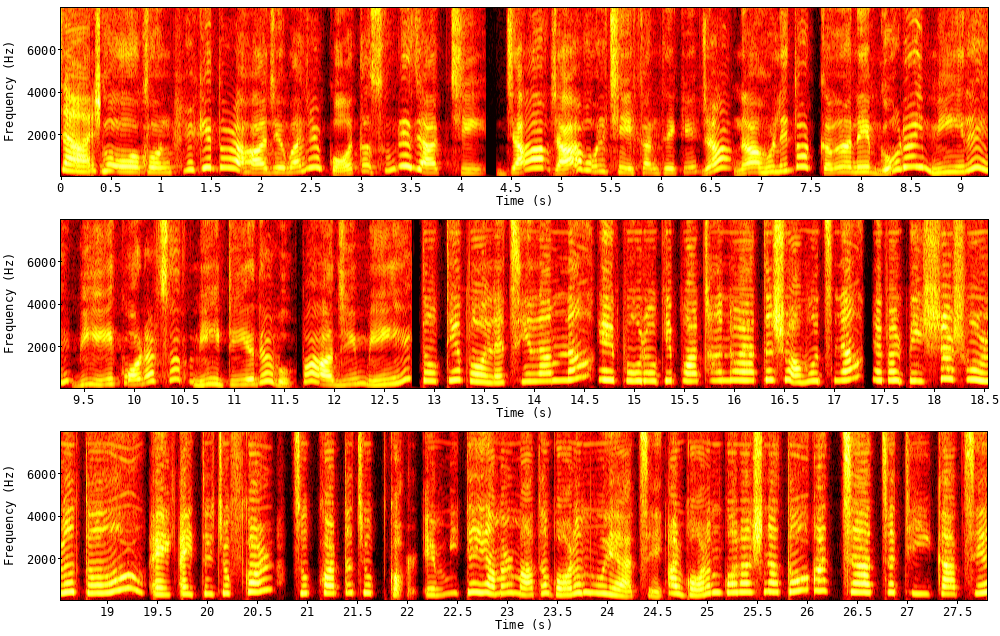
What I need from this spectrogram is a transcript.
চাই। কখন থেকে তোর আজে বাজে কথা শুনে যাচ্ছি। যা যা বলছি এখান থেকে যা। না হলে তো কানে গোড়ায় মেরে বিয়ে করার সব মিটিয়ে দেবো। পাজি মেয়ে। তোকে বলেছিলাম না এই পুরোকে পাঠানো এত সহজ না? এবার বিশ্বাস হলো তো? এই এই তুই চুপ কর। চুপ কর তো চুপ কর। এমনিতেই আমার মাথা গরম হয়ে আছে। আর গরম করাস না তো? আচ্ছা আচ্ছা ঠিক আছে।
